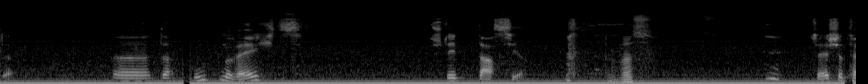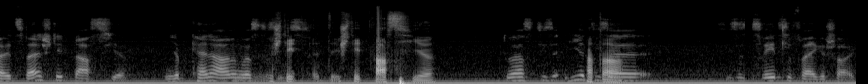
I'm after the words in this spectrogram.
Da, äh, da unten rechts steht das hier. was? Cheshire Teil 2 steht das hier. Und Ich habe keine Ahnung, was das Steht, ist. äh, steht was hier? Du hast diese, hier da. diese, dieses Rätsel freigeschaltet.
